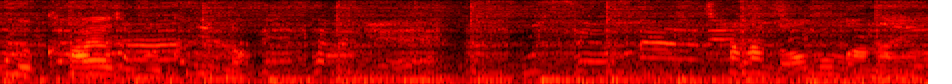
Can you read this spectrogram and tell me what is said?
오늘 가야지 뭐 큰일 나. 차가 너무 많아요.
